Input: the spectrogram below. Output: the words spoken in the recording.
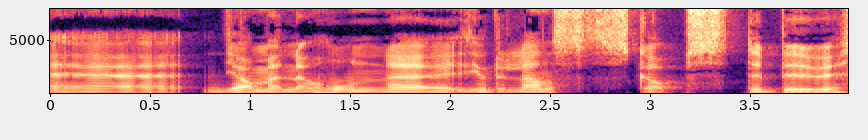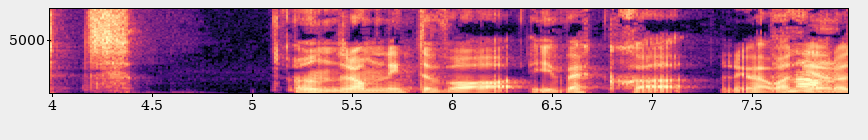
Eh, ja, men hon eh, gjorde landskapsdebut. Undrar om det inte var i Växjö när jag var nere.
